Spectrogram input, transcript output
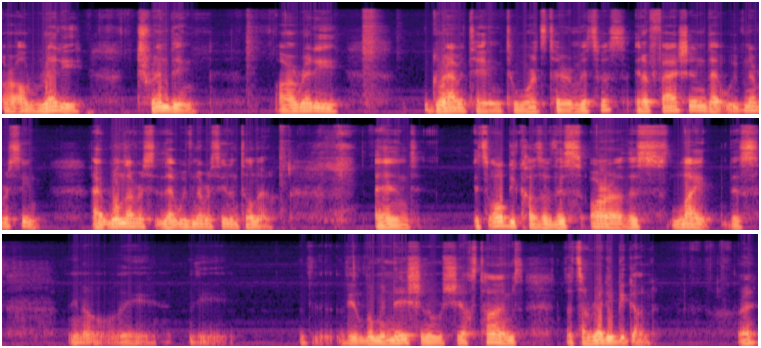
are already trending are already gravitating towards Torah mitzvahs in a fashion that we've never seen. I will never that we've never seen until now. And it's all because of this aura, this light, this, you know, the the the, the illumination of Mashiach's times that's already begun, right?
